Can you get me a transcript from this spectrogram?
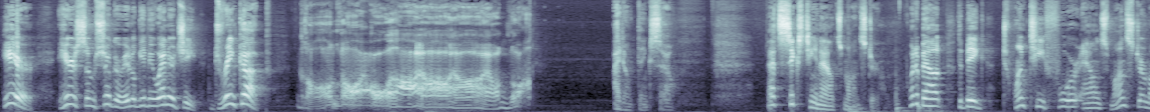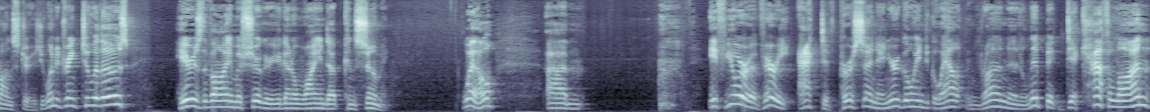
Here, here's some sugar, it'll give you energy, drink up? I don't think so. That's 16 ounce monster. What about the big 24 ounce monster monsters? You want to drink two of those? Here's the volume of sugar you're going to wind up consuming. Well, um, if you're a very active person and you're going to go out and run an Olympic decathlon,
